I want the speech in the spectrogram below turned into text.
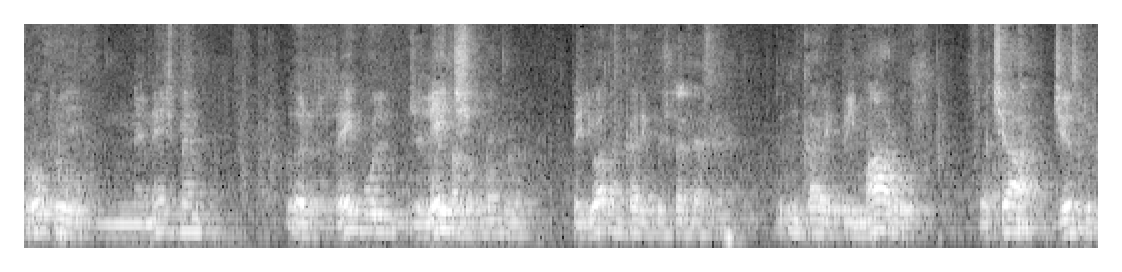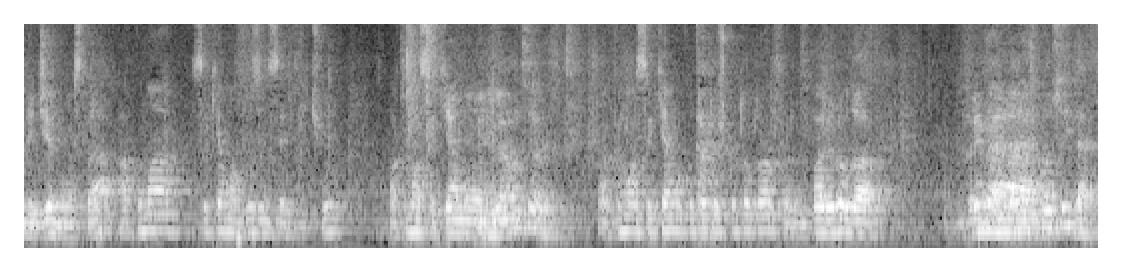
propriul management, reguli, legi, perioada în care, Deci toate astea. în care primarul făcea gesturi de genul ăsta, acum se cheamă abuz în serviciu, acum se cheamă, Eu am înțeles. acum se cheamă cu totul și cu totul altfel. Îmi pare rău, dar vremea... Da, dar răspunsul e da.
